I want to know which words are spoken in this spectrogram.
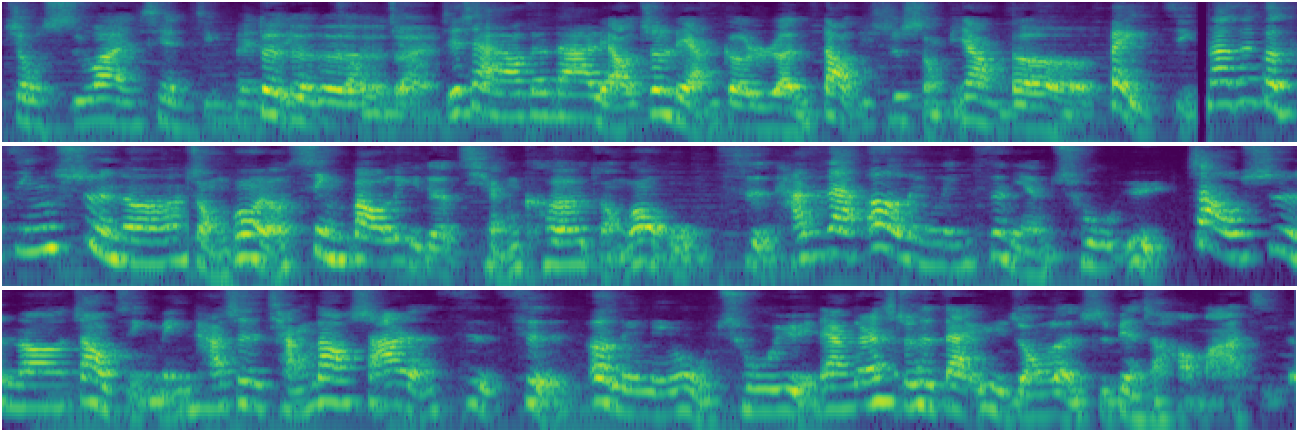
九十万现金被对对对对对。接下来要跟大家聊这两个人到底是什么样的背景。那这个金氏呢，总共有性暴力的前科，总共五次。他是在二零零四年出狱。赵氏呢，赵景明他是强盗杀人四次，二零零五出狱。两个人就是在狱中认识，变成好妈鸡的。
